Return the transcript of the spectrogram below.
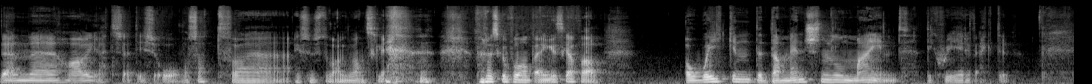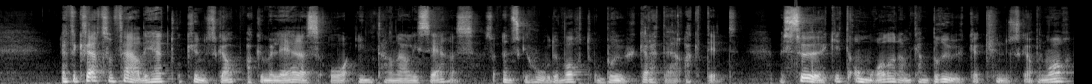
den eh, har jeg rett og slett ikke oversatt, for eh, jeg syns det var litt vanskelig. Men du skal få den på engelsk iallfall. Awaken the dimensional mind, the creative active. Etter hvert som ferdighet og kunnskap akkumuleres og internaliseres, så ønsker hodet vårt å bruke dette her aktivt. Vi søker etter områder der vi kan bruke kunnskapen vår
